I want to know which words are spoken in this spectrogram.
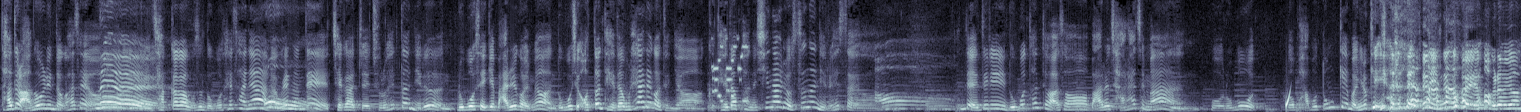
다들 안 어울린다고 하세요. 네. 작가가 무슨 로봇 회사냐라고 어. 했는데 제가 이제 주로 했던 일은 로봇에게 말을 걸면 로봇이 어떤 대답을 해야 되거든요. 그 대답하는 시나리오 쓰는 일을 했어요. 아. 근데 애들이 로봇한테 와서 말을 잘 하지만 뭐 로봇 너 바보 똥개 막 이렇게 얘기하는 애들이 있는 거예요. 그러면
